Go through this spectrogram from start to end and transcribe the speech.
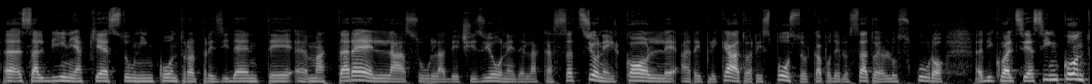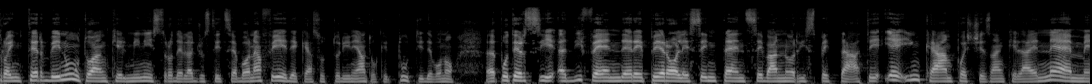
Eh, Salvini ha chiesto un incontro al presidente eh, Mattarella sulla decisione della Cassazione, il Colle ha replicato, ha risposto, il capo dello Stato è all'oscuro eh, di qualsiasi incontro, è intervenuto anche il ministro della giustizia Bonafede che ha sottolineato che tutti devono eh, potersi eh, difendere, però le sentenze vanno rispettate rispettati e in campo è scesa anche la NM.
